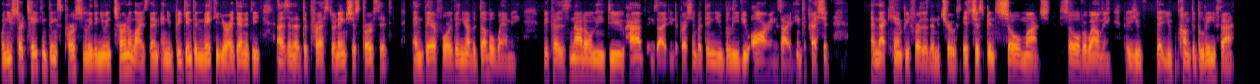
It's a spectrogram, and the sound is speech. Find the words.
When you start taking things personally, then you internalize them and you begin to make it your identity as in a depressed or an anxious person. And therefore, then you have a double whammy because not only do you have anxiety and depression, but then you believe you are anxiety and depression. And that can't be further than the truth. It's just been so much, so overwhelming that you've that you come to believe that.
